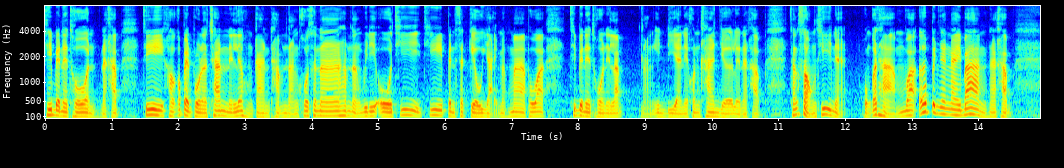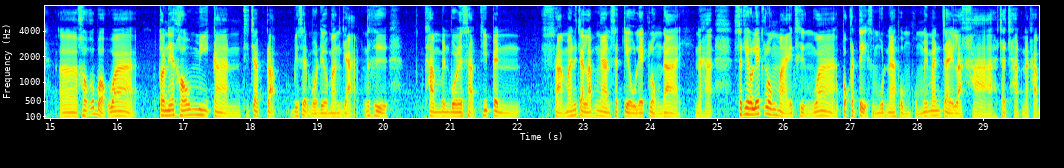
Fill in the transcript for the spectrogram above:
ที่ Benetone นะครับที่เขาก็เป็น production ในเรื่องของการทำหนังโฆษณาทำหนังวิดีโอที่ที่เป็นสเกลใหญ่มากๆ เพราะว่าที่ Benetone เนี่ยรับหนังอินเดียเนี่ยค่อนข้างเยอะเลยนะครับ ทั้งสองที่เนี่ย ผมก็ถามว่าเออเป็นยังไงบ้างนะครับเเขาก็บอกว่าตอนนี้เขามีการที่จะปรับ business model บางอย่าง ก็คือทำเป็นบริษัทที่เป็นสามารถที่จะรับงานสเกลเล็กลงได้นะฮะสเกลเล็กลงหมายถึงว่าปกติสมมตินะผมผมไม่มั่นใจราคาชัดๆนะครับ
